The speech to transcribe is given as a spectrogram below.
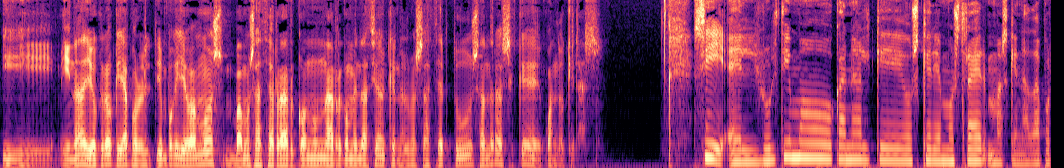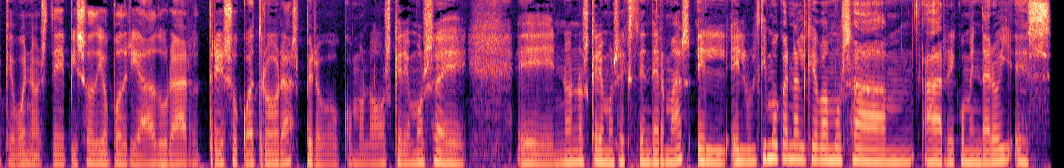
Y, nada, yo creo que ya por el tiempo que llevamos vamos a cerrar con una recomendación que nos vas a hacer tú, Sandra, así que cuando quieras. Sí, el último canal que os queremos traer, más que nada, porque bueno, este episodio podría durar tres o cuatro horas, pero como no os queremos, eh, eh, no nos queremos extender más, el, último canal que vamos a, recomendar hoy es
